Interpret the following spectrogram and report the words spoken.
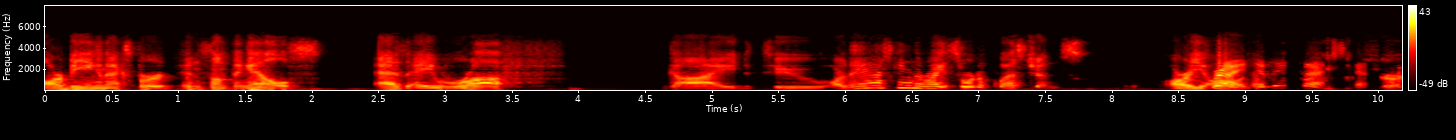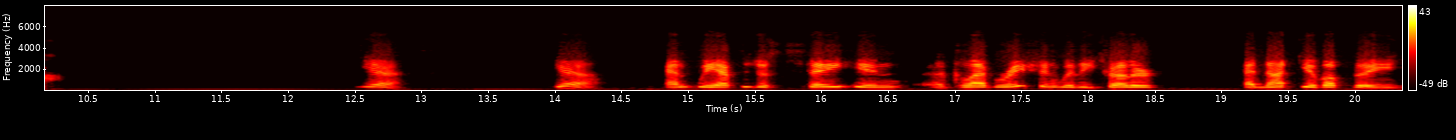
our being an expert in something else as a rough guide to are they asking the right sort of questions? Are you right? Are, at least. Yeah. Sure. Yeah. Yeah. And we have to just stay in uh, collaboration with each other and not give up the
